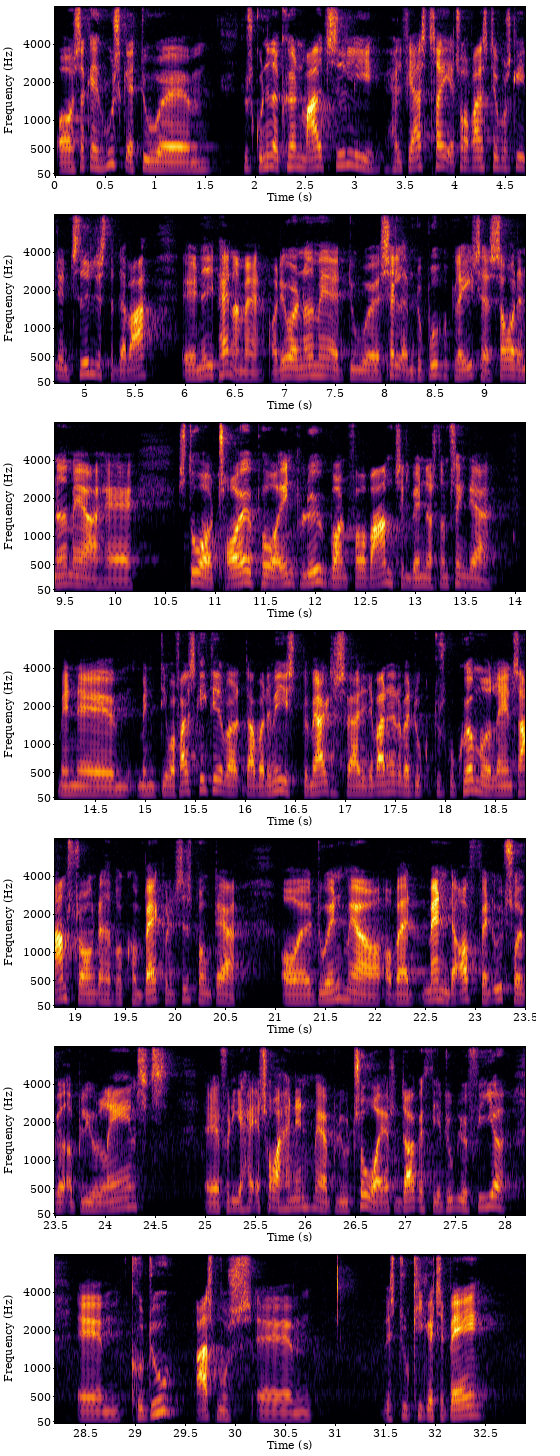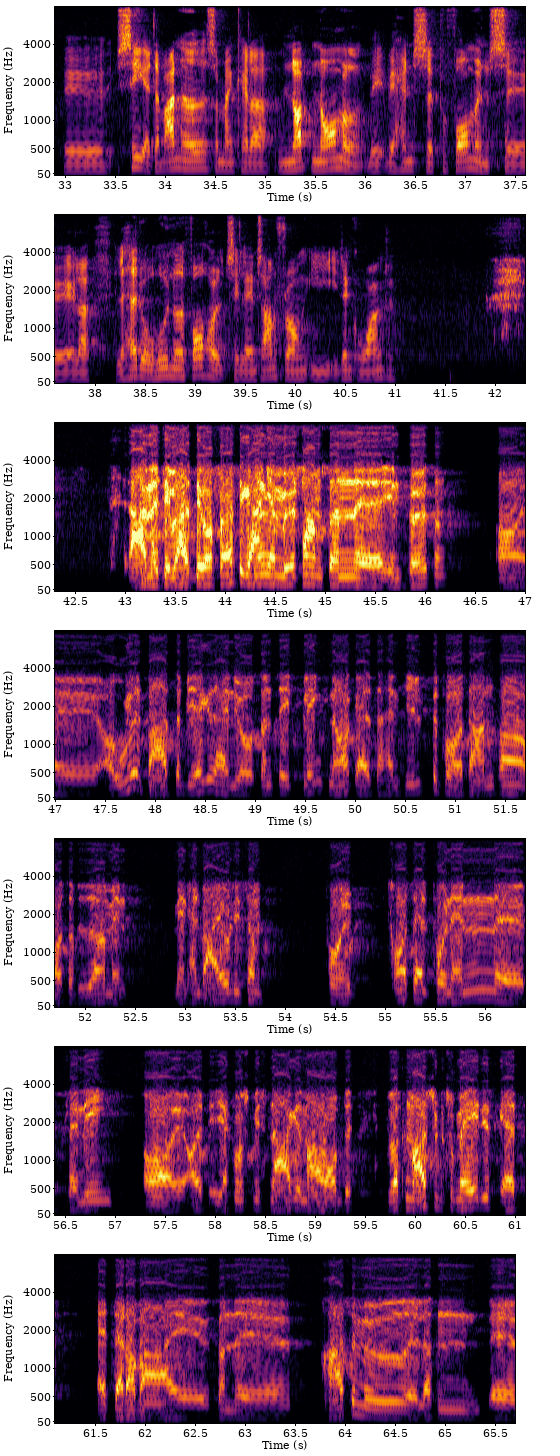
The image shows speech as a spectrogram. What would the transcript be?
Og så kan jeg huske, at du, øh, du skulle ned og køre en meget tidlig 73. Jeg tror faktisk, det var måske den tidligste, der var øh, nede i Panama. Og det var noget med, at du øh, selv, om du boede på Plaitas, så var det noget med at have stor trøje på og ind på løbebånd for at varme til og sådan nogle ting der. Men, øh, men det var faktisk ikke det, der var, der var det mest bemærkelsesværdige. Det var netop, at du, du skulle køre mod Lance Armstrong, der havde fået comeback på det tidspunkt der. Og øh, du endte med at, at være manden, der opfandt udtrykket at blive lanced. Øh, fordi jeg, jeg tror, han endte med at blive to år efter Dougherty, og du blev fire. Øh, kunne du, Rasmus, øh, hvis du kigger tilbage, øh, se, at der var noget, som man kalder not normal ved, ved hans øh, performance, øh, eller, eller havde du overhovedet noget forhold til Lance Armstrong i, i den konkurrence? Nej, men det var, det var første gang, jeg mødte ham sådan øh, in person. Og, øh, og umiddelbart så virkede han jo sådan set flink nok, altså han hilste på os andre og så videre, men, men han var jo ligesom på, trods alt på en anden øh, planet, og, og jeg kan huske, vi snakkede meget om det. Det var sådan meget symptomatisk, at, at da der var øh, sådan øh, pressemøde, eller sådan, øh,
